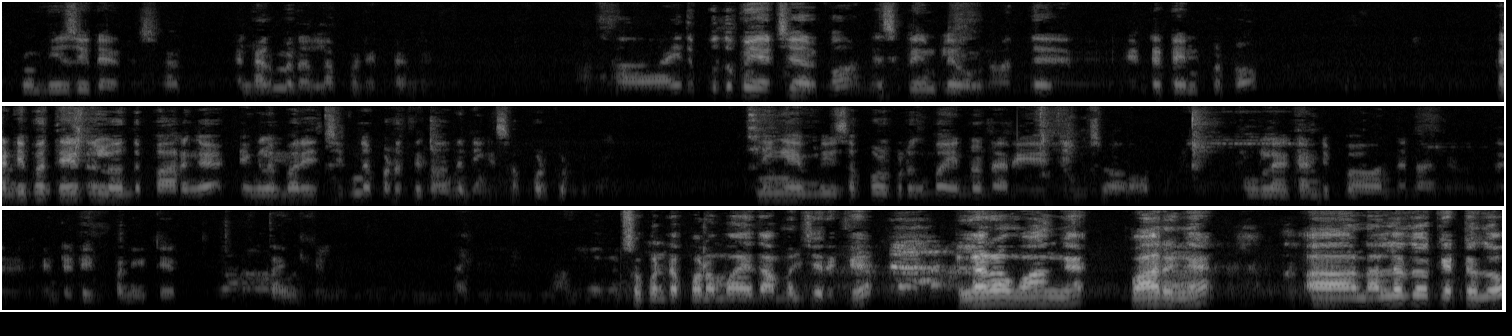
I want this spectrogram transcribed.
அப்புறம் மியூசிக் டைரக்டர் சார் எல்லாருமே நல்லா பண்ணியிருக்காங்க. இது புது முயற்சியாக இருக்கும். இந்த ஸ்க்ரீன் பிளே உங்களை வந்து என்டர்டெயின் பண்ணும். கண்டிப்பாக தேட்டரில் வந்து பாருங்கள் எங்களை மாதிரி சின்ன படத்துக்கு வந்து நீங்கள் சப்போர்ட் கொடுக்கணும். நீங்கள் இப்படி சப்போர்ட் கொடுக்கும்போது இன்னும் நிறைய டீம்ஸ் வரும். உங்களை கண்டிப்பாக வந்து நாங்கள் வந்து என்டர்டெயின் பண்ணிகிட்டே இருக்கோம். தேங்க்யூ பண்ணுற பணமாக இது அமைஞ்சிருக்கு. எல்லாரும் வாங்க பாருங்கள் நல்லதோ கெட்டதோ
